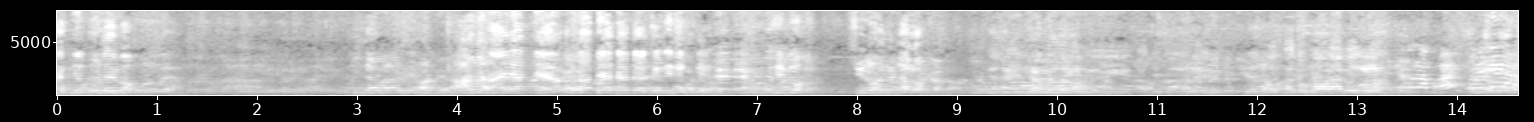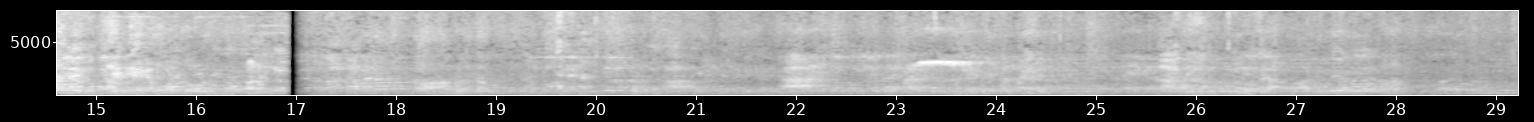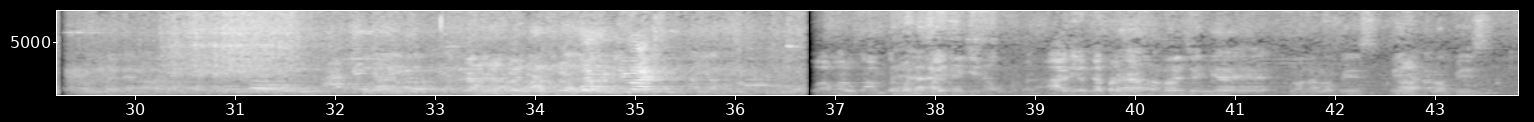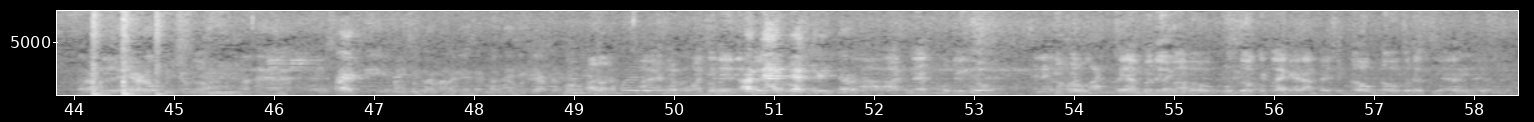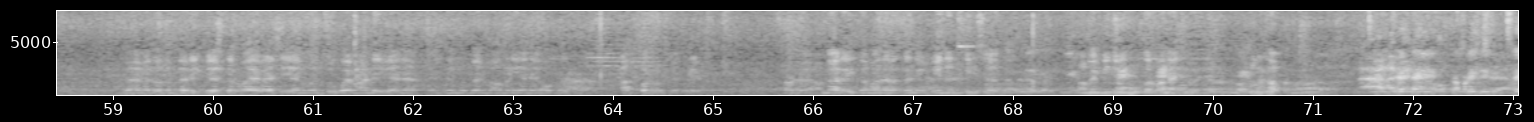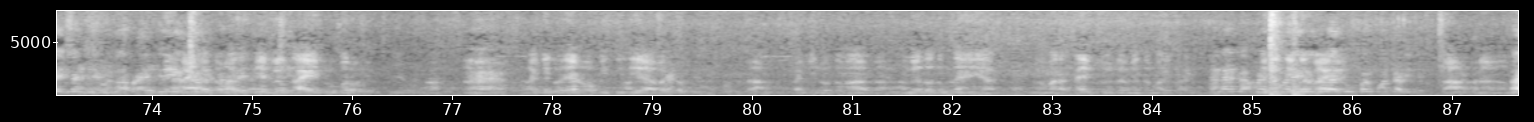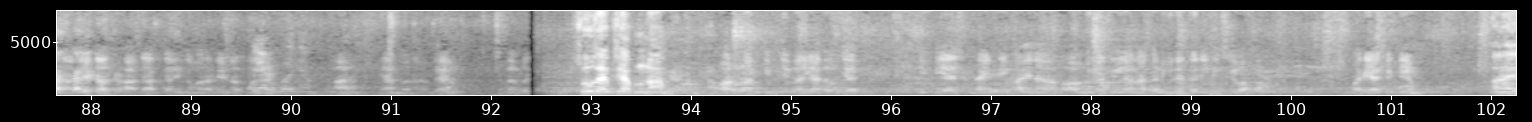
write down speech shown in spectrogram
સાહેબને બોલાવ્યા પણ હવે. સીધો સીધો હાલો એકાદો બોલ આપી દો અમારું કામ કરવાનું થાય અને આ જે એમને તમામ જગ્યાએ ઝોનલ ઓફિસ રિજનલ ઓફિસ બરાબર હેડ ઓફિસ. અને આજને મોકલી દો જેમ બને એમાં બહુ વૃદ્ધો કેટલાક હેરાન થાય છે. નવ નવ વર્ષથી હેરાન થાય છે. એટલે અમે તો તમને રિક્વેસ્ટ કરવા આવ્યા છીએ અને મનસુખભાઈ માંડવિયાને નીમુબેન બામણીયાને આપવાનું છે. અમારી તમારા તેની વિનંતી છે. અમે બીજું શું કરવાના છીએ? તમારે જેટલું થાય એટલું કરો. બાકી તો હેડ ઓફિસથી જે આવે. હા બાકી તો તમારા અમે તો તમને અહીંયા અમારા સાહેબ છો એટલે અમે તમારી પાસે ના, ના, એટલે અમે તમારી રજૂઆત ઉપર પહોંચાડી છે હા અને અમારા તાત્કાલિક લેટર હા તાત્કાલિક અમારા લેટર પહોંચાડી. હા ધ્યાન બનાવે વહેલું. શું સાહેબ છે આપનું નામ? મારું નામ કિમજીભાઈ યાદવ છે. જીપીએસ નાઇન્ટી ફાઈવના ભાવનગર જિલ્લાના કન્વીનર તરીકે સેવા કરું. અમારી આખી ટીમ. અને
